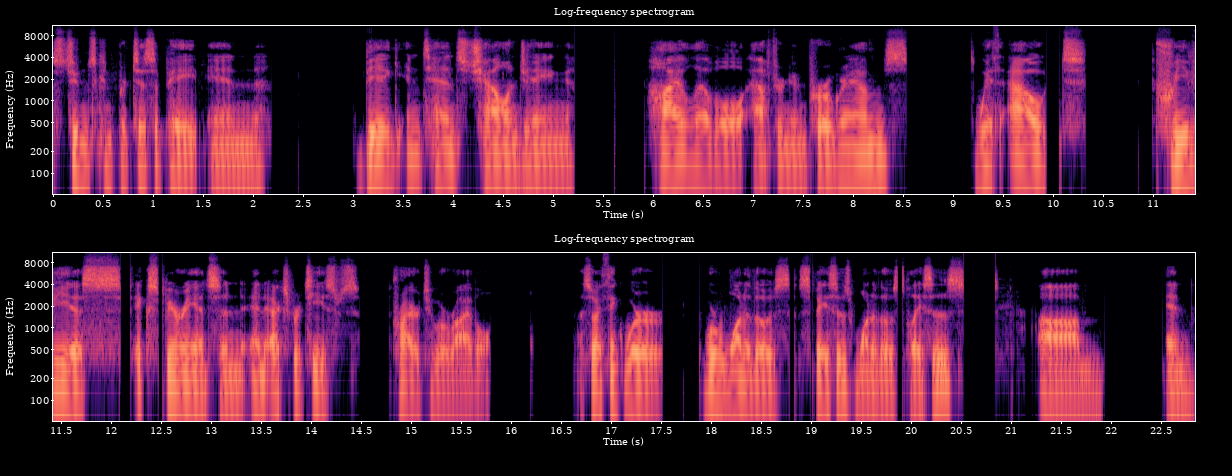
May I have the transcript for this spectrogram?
students can participate in big, intense, challenging, high level afternoon programs without previous experience and, and expertise prior to arrival. So I think we're we're one of those spaces, one of those places, um, and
